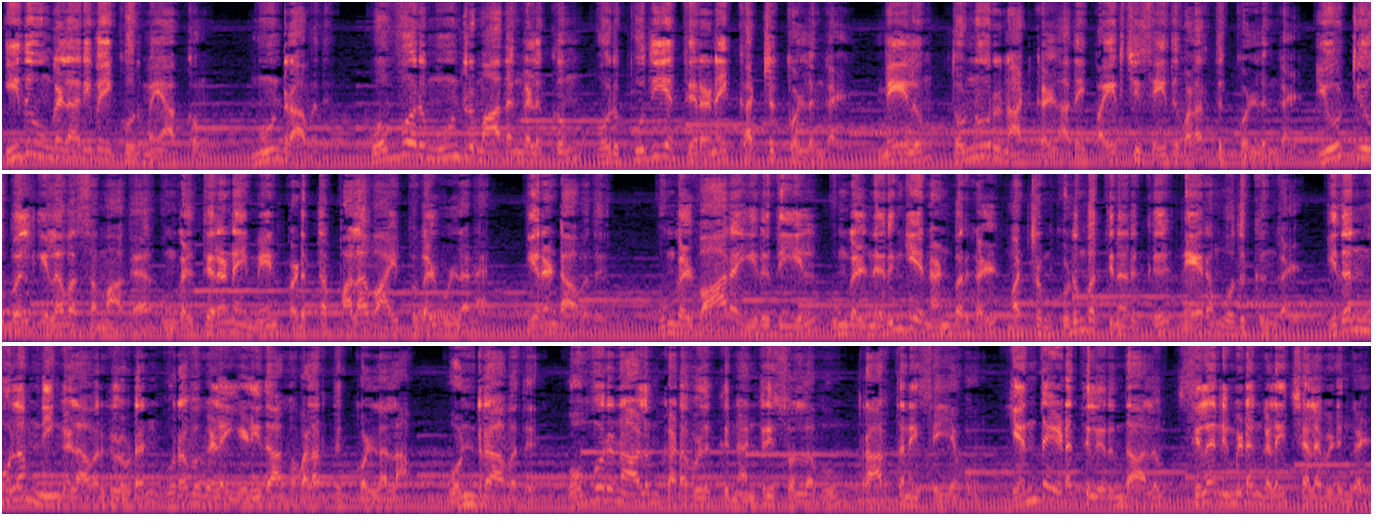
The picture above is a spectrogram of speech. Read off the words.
இது உங்கள் அறிவை கூர்மையாக்கும். மூன்றாவது ஒவ்வொரு மூன்று மாதங்களுக்கும் ஒரு புதிய திறனை கற்றுக்கொள்ளுங்கள். மேலும் தொண்ணூறு நாட்கள் அதை பயிற்சி செய்து வளர்த்துக் கொள்ளுங்கள். யூடியூபில் இலவசமாக உங்கள் திறனை மேம்படுத்த பல வாய்ப்புகள் உள்ளன. இரண்டாவது உங்கள் வார இறுதியில் உங்கள் நெருங்கிய நண்பர்கள் மற்றும் குடும்பத்தினருக்கு நேரம் ஒதுக்குங்கள். இதன் மூலம் நீங்கள் அவர்களுடன் உறவுகளை எளிதாக வளர்த்துக் கொள்ளலாம். ஒன்றாவது ஒவ்வொரு நாளும் கடவுளுக்கு நன்றி சொல்லவும் பிரார்த்தனை செய்யவும். எந்த இடத்தில் இருந்தாலும் சில நிமிடங்களை செலவிடுங்கள்.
